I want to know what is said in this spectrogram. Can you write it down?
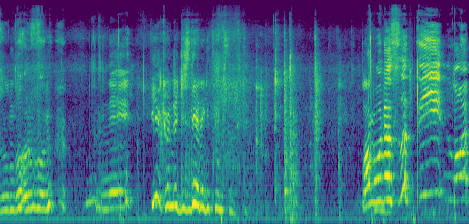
Zundorun. Ne? İlk önce gizli yere gitmemiz gerekti. Lan orası değil lan.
